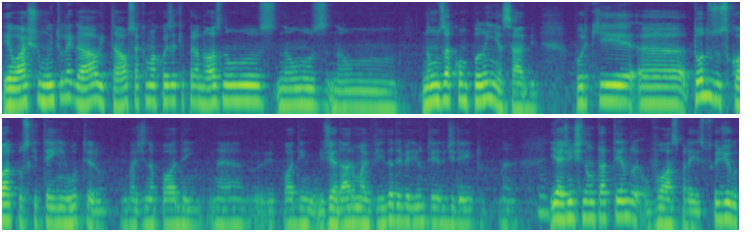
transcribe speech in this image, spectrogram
Eu acho muito legal e tal, só que é uma coisa que para nós não nos, não, nos, não, não nos acompanha, sabe? Porque uh, todos os corpos que têm útero, imagina, podem, né, podem gerar uma vida, deveriam ter direito, né? Uhum. E a gente não está tendo voz para isso. Porque eu digo,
